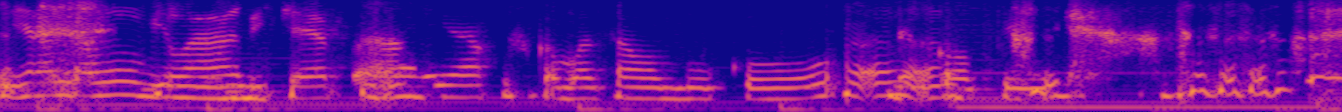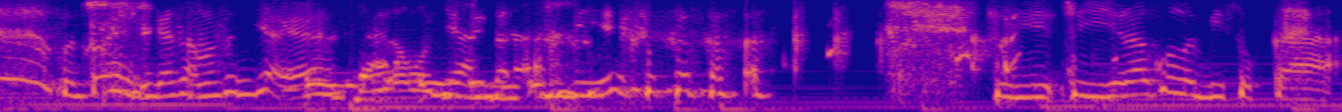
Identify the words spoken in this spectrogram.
Iya kan kamu bilang di chat, ah, ya aku suka banget sama buku dan kopi. Untung nggak sama senja ya. Kamu jadi sedih. Sejujurnya aku lebih suka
